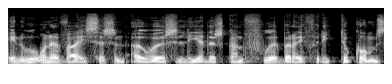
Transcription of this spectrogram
en hoe onderwysers en ouers leerders kan voorberei vir die toekoms,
